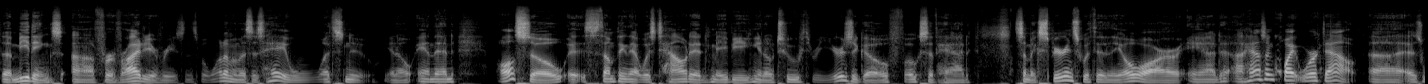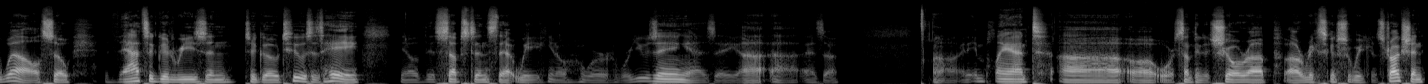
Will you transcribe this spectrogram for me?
the meetings uh, for a variety of reasons, but one of them is, is, hey, what's new? You know, and then also it's something that was touted maybe you know two three years ago folks have had some experience with it in the or and uh, hasn't quite worked out uh, as well so that's a good reason to go to says hey you know this substance that we you know we're, we're using as a uh, uh as a uh, an implant uh, uh, or something to shore up uh, reconstruction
